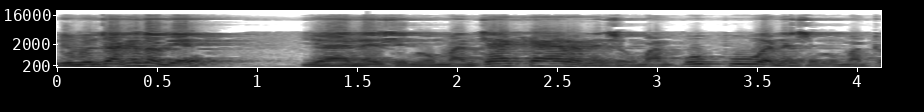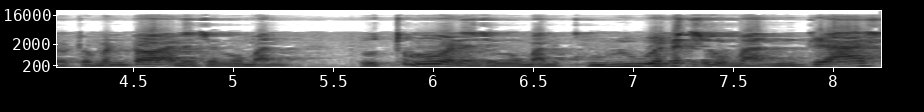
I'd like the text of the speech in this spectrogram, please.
Nggih ceker to nggih? Ya nek sing uman ceker, nek sing uman pupu, nek sing uman dodo mentok, nek sing uman putu, nek sing uman gulu, nek sing uman ndas.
